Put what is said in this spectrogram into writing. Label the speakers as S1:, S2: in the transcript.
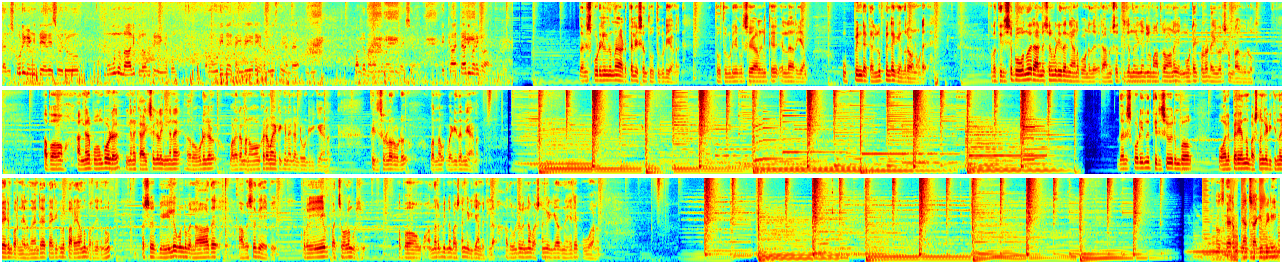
S1: ധനുഷ്കോടി കഴിഞ്ഞിട്ട് ഏകദേശം ഒരു മൂന്ന് നാല് കിലോമീറ്റർ കഴിഞ്ഞപ്പം റോഡിന് ഹൈവേയുടെ ഇടതുവശത്ത് കണ്ട ഒരു വളരെ മനോഹരമായ ഒരു കാഴ്ചയാണ്. ഇത് കാറ്റാടി മരങ്ങളാണ്. ധനുഷ്കോടിയിൽ നിന്ന് അടുത്ത ലക്ഷ്യം തൂത്തുക്കുടിയാണ്. തൂത്തുക്കുടിയെക്കുറിച്ച് ആളുകൾക്ക് എല്ലാം അറിയാം. ഉപ്പിന്റെ കല്ലുപ്പിന്റെ കേന്ദ്രമാണ് ഇവിടെ. അപ്പോൾ തിരിച്ച് പോകുന്നത് രാമേശ്വരം വഴി തന്നെയാണ് പോകേണ്ടത്. രാമേശ്വരത്തിൽ ചെന്ന് കഴിഞ്ഞെങ്കിൽ മാത്രമാണ് എങ്ങോട്ടേക്കുള്ള ഡൈവേർഷൻ ഉണ്ടാകുകയുള്ളൂ അപ്പോൾ അങ്ങനെ പോകുമ്പോൾ ഇങ്ങനെ കാഴ്ചകൾ ഇങ്ങനെ റോഡുകൾ വളരെ മനോഹരമായിട്ട് ഇങ്ങനെ കണ്ടുകൊണ്ടിരിക്കുകയാണ്. തിരിച്ചുള്ള റോഡ് വന്ന വഴി തന്നെയാണ്. ധനുഷ്കോടിയിൽ നിന്ന് തിരിച്ചു വരുമ്പോൾ ഓലപ്പെരയെന്ന് ഭക്ഷണം കഴിക്കുന്ന കാര്യം പറഞ്ഞിരുന്നു. അതിന്റെ കാര്യങ്ങൾ പറയാമെന്നും പറഞ്ഞിരുന്നു. പക്ഷേ വെയിൽ കൊണ്ട് വല്ലാതെ അവശതയായിപ്പോയി. കുറേ പച്ചവെള്ളം കുടിച്ചു. അപ്പോൾ അന്നേരം പിന്നെ ഭക്ഷണം കഴിക്കാൻ പറ്റില്ല. അതുകൊണ്ട് പിന്നെ ഭക്ഷണം കഴിക്കാതെ നേരെ പോവുകയാണ് നമസ്കാരം. ഞാൻ Shaji P D.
